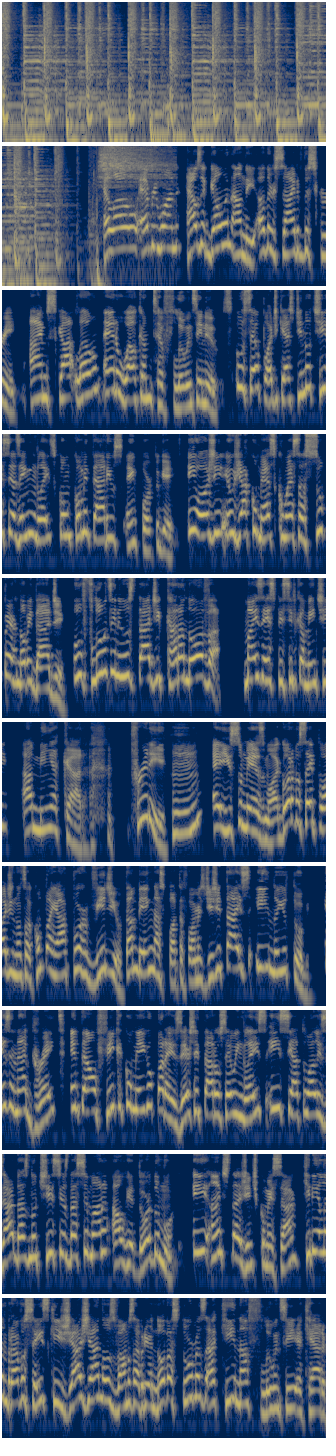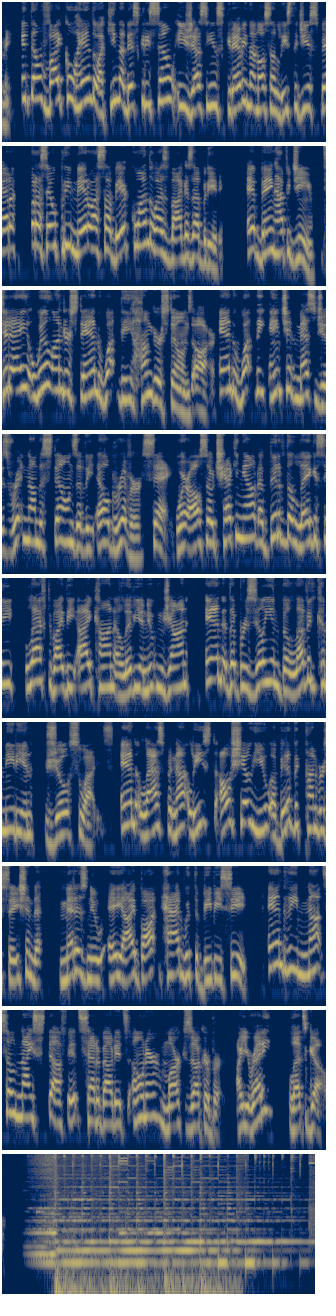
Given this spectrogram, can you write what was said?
Everyone. How's it going on the other side of the screen? I'm Scott Lowe, and welcome to Fluency News, o seu podcast de notícias em inglês com comentários em português. E hoje eu já começo com essa super novidade. O Fluency News tá de cara nova, mas é especificamente a minha cara. Pretty, hum? É isso mesmo. Agora você pode nos acompanhar por vídeo também nas plataformas digitais e no YouTube. Isn't that great? Então fique comigo para exercitar o seu inglês e se atualizar das notícias da semana ao redor do mundo. E antes da gente começar, queria lembrar vocês que já já nós vamos abrir novas turmas aqui na Fluency Academy. Então vai correndo aqui na descrição e já se inscreve na nossa lista de espera para ser o primeiro a saber quando as vagas abrirem. É bem rapidinho. Today, we'll understand what the Hunger Stones are and what the ancient messages written on the stones of the Elbe River say. We're also checking out a bit of the legacy left by the icon Olivia Newton John and the Brazilian beloved comedian Jô Soares. And last but not least, I'll show you a bit of the conversation that Meta's new AI bot had with the BBC and the not so nice stuff it said about its owner, Mark Zuckerberg. Are you ready? Let's go.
